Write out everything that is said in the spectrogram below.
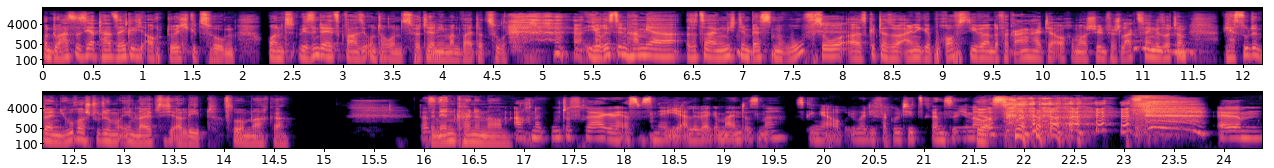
Und du hast es ja tatsächlich auch durchgezogen. Und wir sind ja jetzt quasi unter uns, hört ja niemand weiter zu. Juristinnen haben ja sozusagen nicht den besten Ruf. So, äh, es gibt ja so einige Profs, die wir in der Vergangenheit ja auch immer schön für Schlagzeilen gesorgt haben. Wie hast du denn dein Jurastudium in Leipzig erlebt, so im Nachgang? Das Wir nennen keine Namen. auch eine gute Frage. Erst wissen ja eh alle, wer gemeint ist, ne? Es ging ja auch über die Fakultätsgrenze hinaus. ähm,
